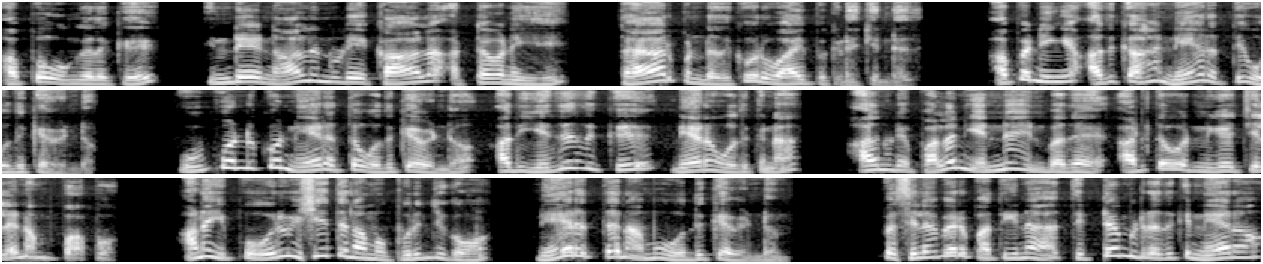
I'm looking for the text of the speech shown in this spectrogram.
அப்போ உங்களுக்கு இன்றைய நாளினுடைய கால அட்டவணையை தயார் பண்ணுறதுக்கு ஒரு வாய்ப்பு கிடைக்கின்றது. அப்போ நீங்கள் அதுக்காக நேரத்தை ஒதுக்க வேண்டும். ஒவ்வொன்றுக்கும் நேரத்தை ஒதுக்க வேண்டும். அது எது எதுக்கு நேரம் ஒதுக்குனா அதனுடைய பலன் என்ன என்பதை அடுத்த ஒரு நிகழ்ச்சியில் நம்ம பார்ப்போம். ஆனால் இப்போ ஒரு விஷயத்தை நாம் புரிஞ்சுக்குவோம். நேரத்தை நாம் ஒதுக்க வேண்டும். இப்போ சில பேர் பார்த்தீங்கன்னா திட்டமிடுறதுக்கு நேரம்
